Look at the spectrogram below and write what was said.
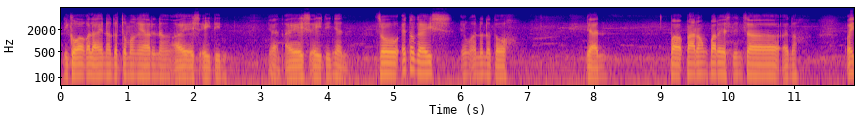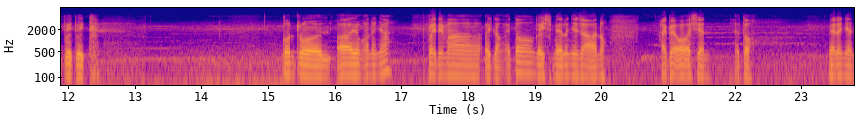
Hindi ko akalain na ganito mangyayari ng iOS 18. Yan, iOS 18 yan. So, ito guys, yung ano na to. Yan. Pa parang pares din sa ano. Wait, wait, wait. Control, ah yung ano niya, pwede ma wait lang. Ito guys meron yan sa ano? Hyper OS yan. Ito. Meron yan.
